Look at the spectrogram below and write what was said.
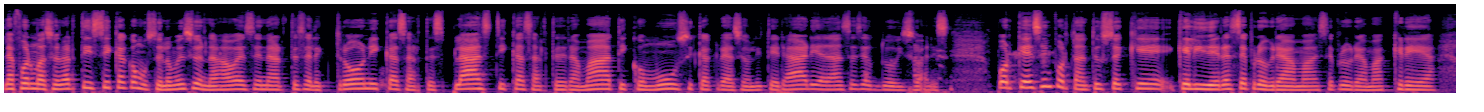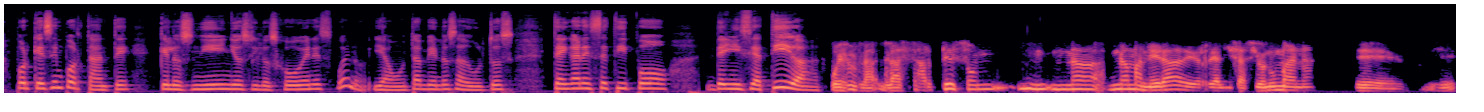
La formación artística, como usted lo mencionaba, es en artes electrónicas, artes plásticas, arte dramático, música, creación literaria, danzas y audiovisuales. ¿Por qué es importante usted que, que lidera este programa, este programa CREA? ¿Por qué es importante que los niños y los jóvenes, bueno, y aún también los adultos tengan este tipo de iniciativa? Bueno, las artes son una, una manera de realización humana eh, eh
